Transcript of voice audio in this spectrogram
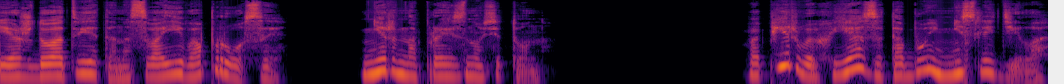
«Я жду ответа на свои вопросы», — нервно произносит он. «Во-первых, я за тобой не следила»,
